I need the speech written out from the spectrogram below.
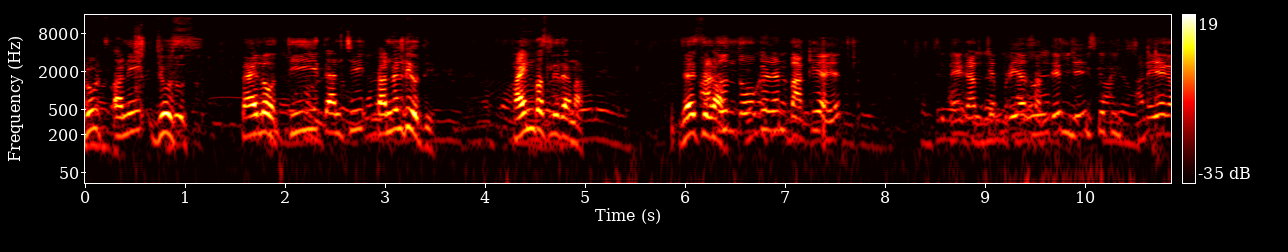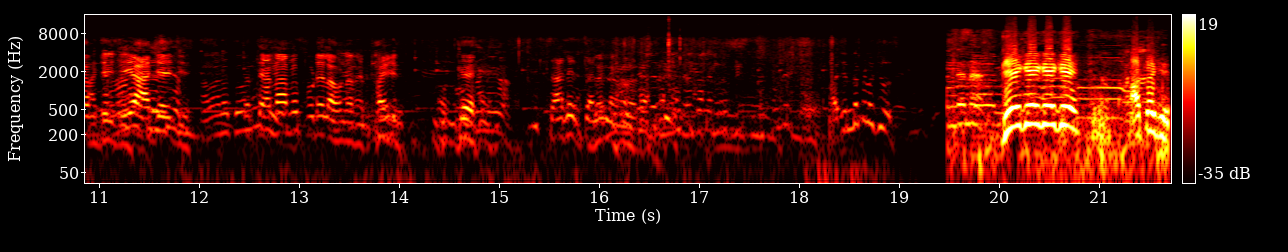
फ्रुट्स आणि ज्यूस प्यायलो ती त्यांची पेनल्टी होती. फाईन बसली त्यांना. जय श्रीराम. अजून दोघे जण बाकी आहेत. एक आमचे प्रिय संदीपजी आणि एक आमचे प्रिय अजयजी. तर त्यांना आम्ही पुढे लावणार आहे. File okay. घे घे घे घे. आता घे.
